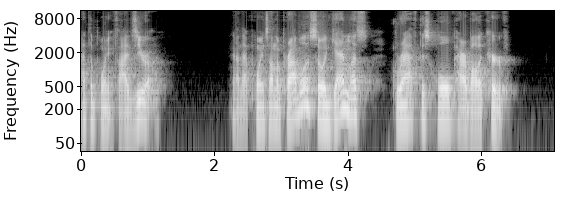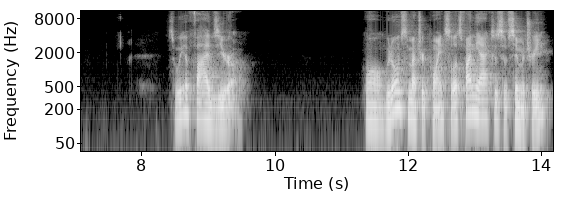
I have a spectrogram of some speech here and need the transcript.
at the point 5, 0. Now that point's on the parabola, so again, let's graph this whole parabolic curve. So we have 5, 0. Well, we don't have symmetric points, so let's find the axis of symmetry.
